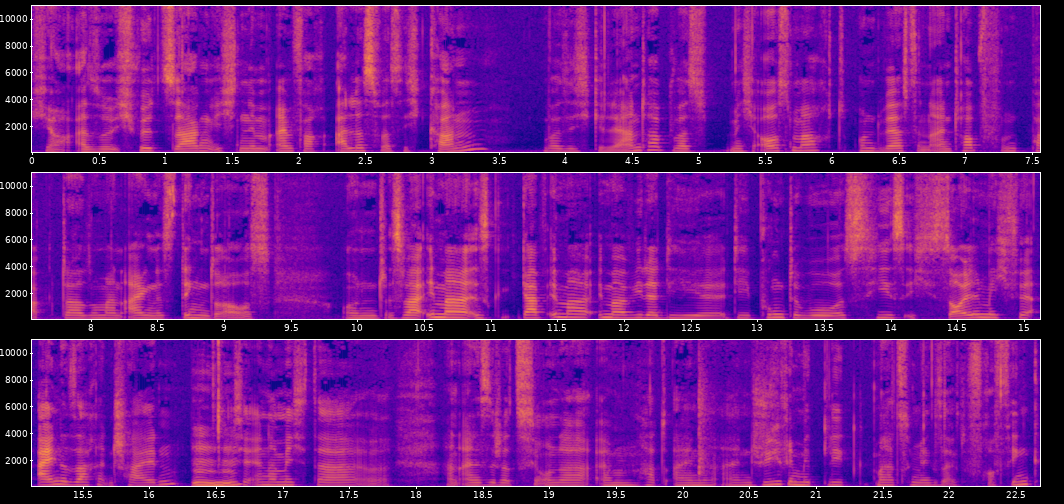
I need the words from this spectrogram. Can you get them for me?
Ja, also ich würde sagen, ich nehme einfach alles, was ich kann, was ich gelernt habe, was mich ausmacht und werfe es in einen Topf und pack da so mein eigenes Ding draus. Und es war immer, es gab immer, immer wieder die, die Punkte, wo es hieß, ich soll mich für eine Sache entscheiden. Mhm. Ich erinnere mich da äh, an eine Situation, da ähm, hat ein, ein Jurymitglied mal zu mir gesagt, Frau Fink,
